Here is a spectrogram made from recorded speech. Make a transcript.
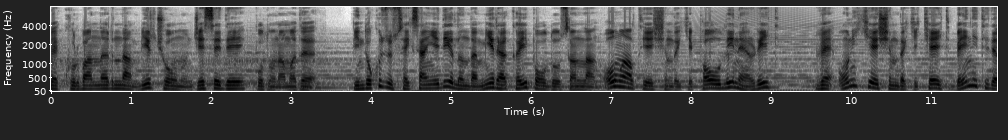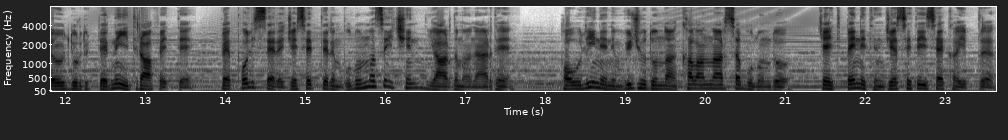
ve kurbanlarından birçoğunun cesedi bulunamadı. 1987 yılında Mira kayıp olduğu sanılan 16 yaşındaki Pauline Reed ve 12 yaşındaki Kate Bennett'i de öldürdüklerini itiraf etti ve polislere cesetlerin bulunması için yardım önerdi. Pauline'nin vücudundan kalanlarsa bulundu. Kate Bennett'in cesedi ise kayıptı.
